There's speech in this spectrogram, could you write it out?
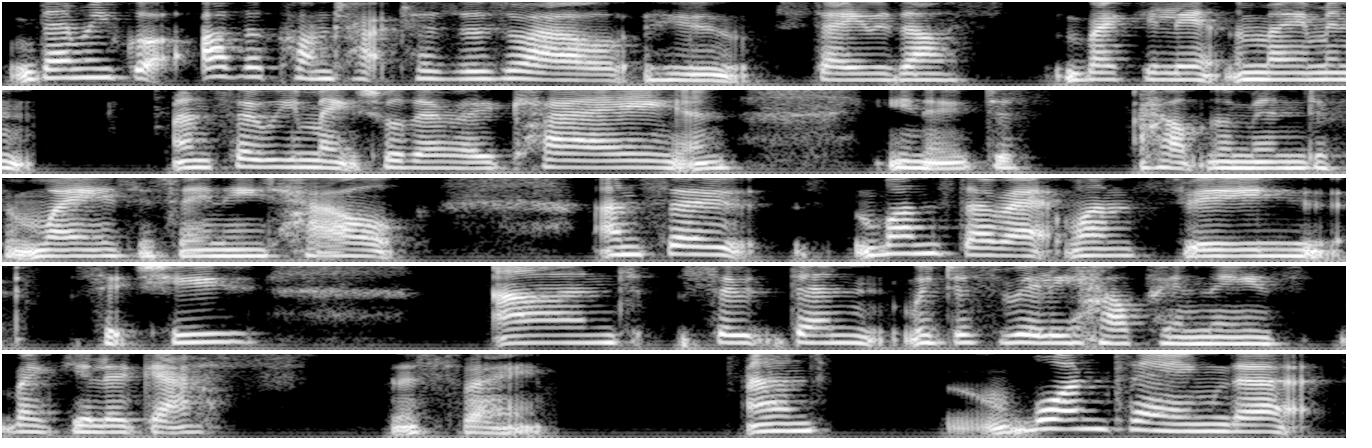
then we've got other contractors as well who stay with us regularly at the moment. And so we make sure they're okay and, you know, just help them in different ways if they need help. And so one's direct, one's through situ. And so then we're just really helping these regular guests this way. And one thing that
